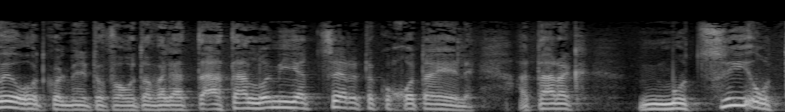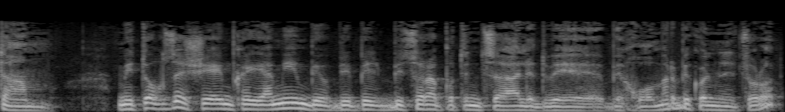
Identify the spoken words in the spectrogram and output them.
ועוד כל מיני תופעות, אבל אתה, אתה לא מייצר את הכוחות האלה. אתה רק מוציא אותם מתוך זה שהם קיימים בצורה פוטנציאלית בחומר, בכל מיני צורות,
